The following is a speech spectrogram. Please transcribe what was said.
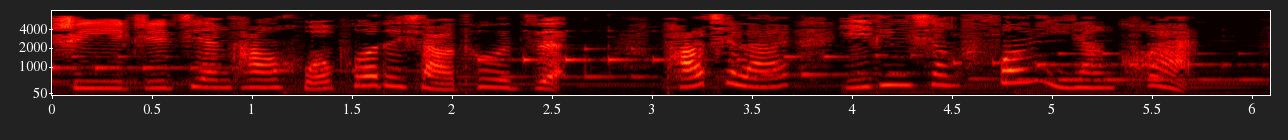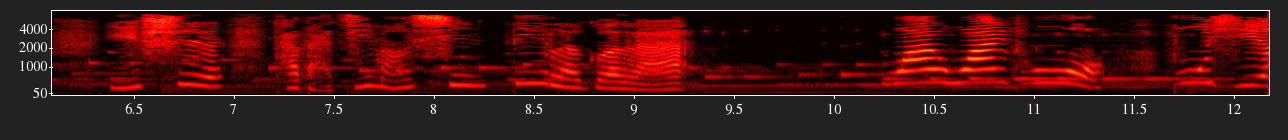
是一只健康活泼的小兔子，跑起来一定像风一样快。于是，它把鸡毛信递了过来。歪歪兔，不行！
